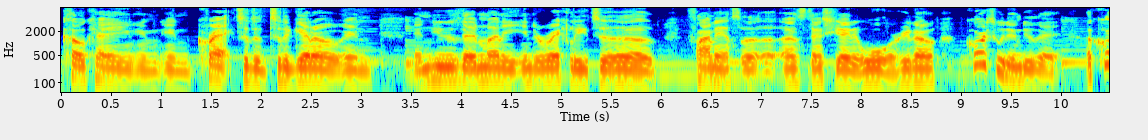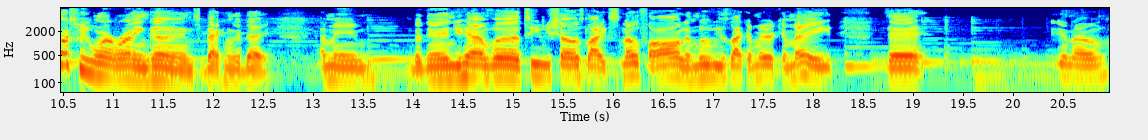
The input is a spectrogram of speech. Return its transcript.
cocaine and, and crack to the to the ghetto and and use that money indirectly to uh, finance a, a war. You know, of course we didn't do that. Of course we weren't running guns back in the day. I mean, but then you have uh, TV shows like Snowfall and movies like American Made that, you know,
